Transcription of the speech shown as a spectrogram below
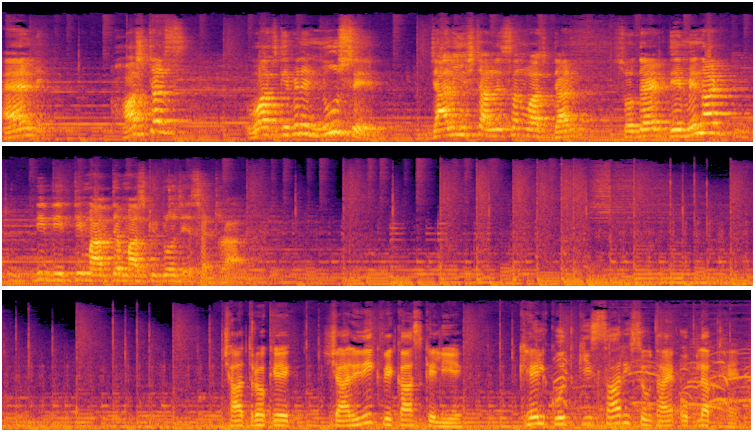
and hostels was given a new shape. Jali installation was done so that they may not be victim of the mosquitoes etc. छात्रों के शारीरिक विकास के लिए खेलकूद की सारी सुविधाएँ उपलब्ध हैं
